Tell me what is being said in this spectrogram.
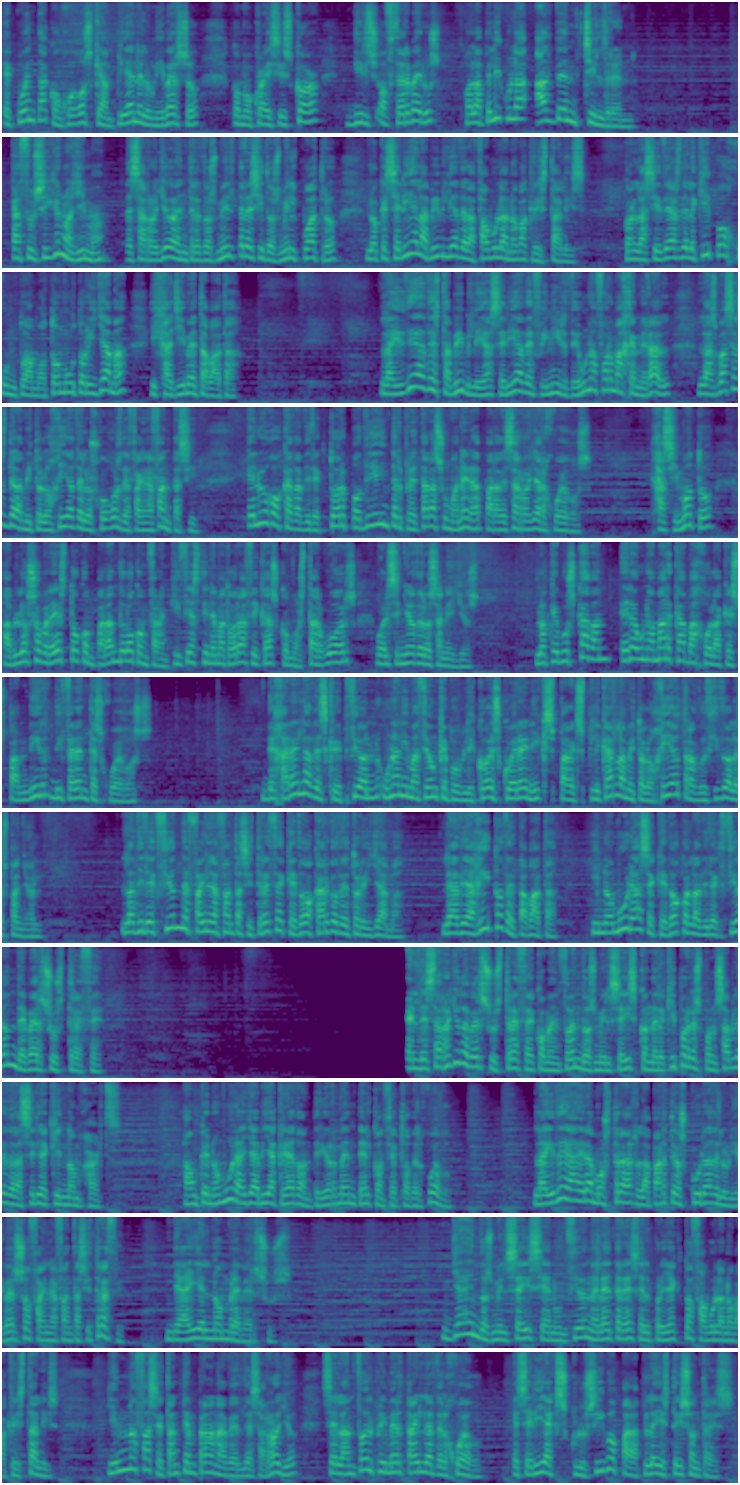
que cuenta con juegos que amplían el universo, como Crisis Core, Dirge of Cerberus o la película Advent Children. Kazushige Nojima desarrolló entre 2003 y 2004 lo que sería la Biblia de la fábula Nova Crystallis, con las ideas del equipo junto a Motomu Toriyama y Hajime Tabata. La idea de esta Biblia sería definir de una forma general las bases de la mitología de los juegos de Final Fantasy, que luego cada director podría interpretar a su manera para desarrollar juegos. Hashimoto habló sobre esto comparándolo con franquicias cinematográficas como Star Wars o El Señor de los Anillos. Lo que buscaban era una marca bajo la que expandir diferentes juegos. Dejaré en la descripción una animación que publicó Square Enix para explicar la mitología traducido al español. La dirección de Final Fantasy XIII quedó a cargo de Toriyama, la de Agito de Tabata, y Nomura se quedó con la dirección de Versus 13. El desarrollo de Versus 13 comenzó en 2006 con el equipo responsable de la serie Kingdom Hearts, aunque Nomura ya había creado anteriormente el concepto del juego. La idea era mostrar la parte oscura del universo Final Fantasy XIII, de ahí el nombre Versus. Ya en 2006 se anunció en el E3 el proyecto Fábula Nova Crystallis, y en una fase tan temprana del desarrollo se lanzó el primer tráiler del juego, que sería exclusivo para PlayStation 3.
